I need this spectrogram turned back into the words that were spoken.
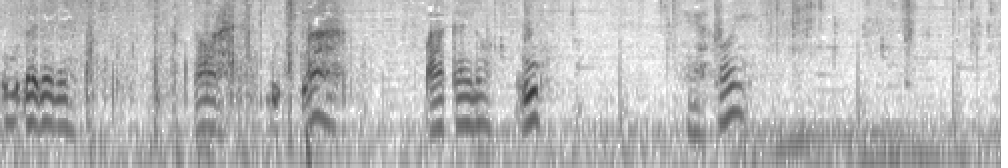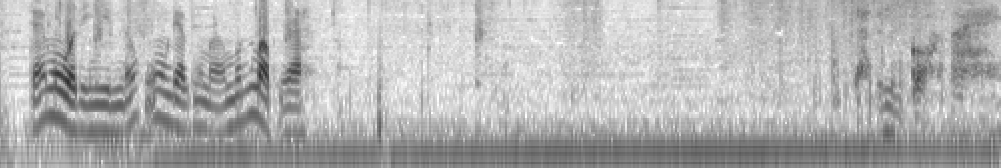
Ủa, đây đây đây. To này bự quá. Ba cây luôn. U nhà ơi trái mùa thì nhìn nó cũng đẹp nhưng mà muốn mập kìa dạ, để cái lưng cỏ này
